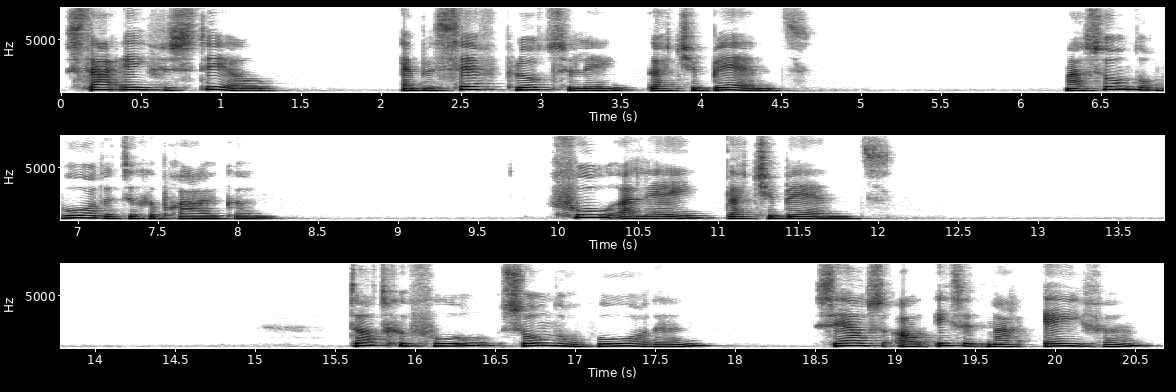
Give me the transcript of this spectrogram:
Sta even stil en besef plotseling dat je bent, maar zonder woorden te gebruiken. Voel alleen dat je bent. Dat gevoel zonder woorden, zelfs al is het maar even,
